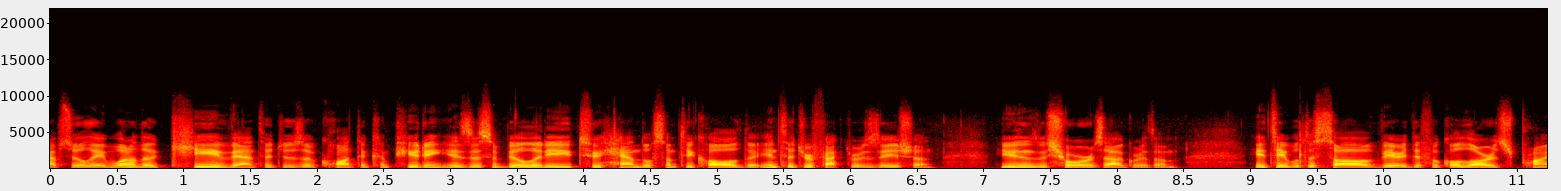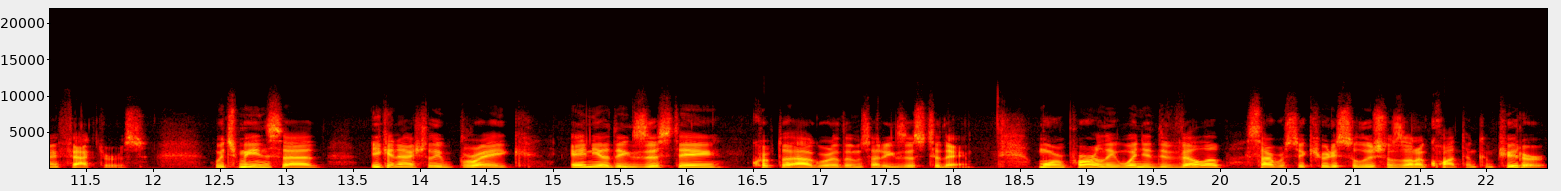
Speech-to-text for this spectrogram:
Absolutely. One of the key advantages of quantum computing is this ability to handle something called the integer factorization using the Shor's algorithm. It's able to solve very difficult large prime factors, which means that it can actually break any of the existing crypto algorithms that exist today. More importantly, when you develop cybersecurity solutions on a quantum computer,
